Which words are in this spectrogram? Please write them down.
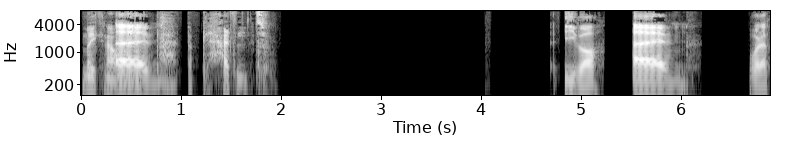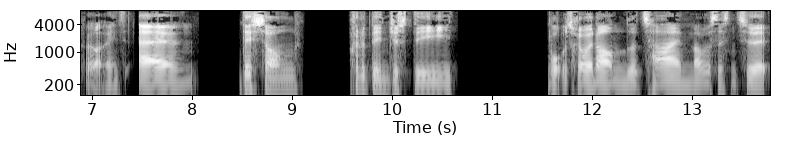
Making out a, Um, a pedant. You are. Um, whatever that means. Um, this song could have been just the what was going on the time I was listening to it.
